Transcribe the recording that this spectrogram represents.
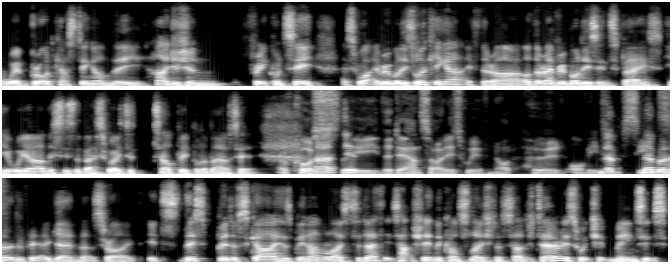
We're broadcasting on the hydrogen frequency. It's what everybody's looking at. If there are other everybody's in space, here we are. This is the best way to tell people about it. Of course, uh, the, it, the downside is we have not heard of it. Never, never, heard of it again. That's right. It's this bit of sky has been analysed to death. It's actually in the constellation of Sagittarius, which it means it's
